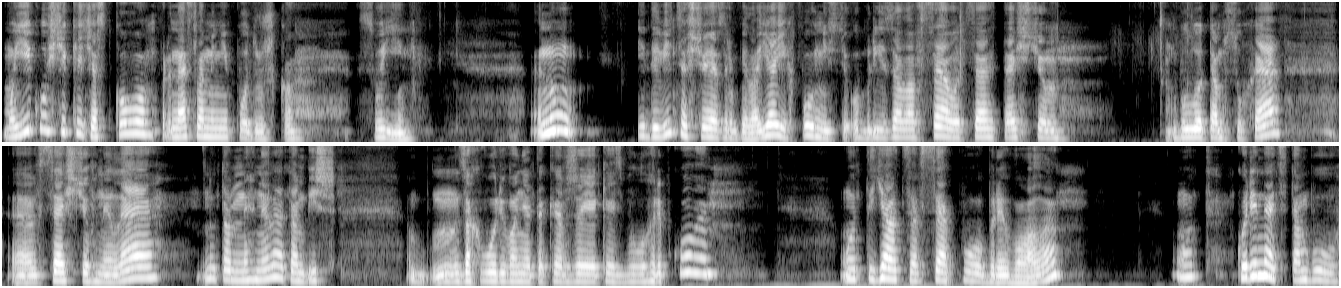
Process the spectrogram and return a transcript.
мої кущики, частково принесла мені подружка свої. Ну, і дивіться, що я зробила. Я їх повністю обрізала. Все оце те, що було там сухе, е, все, що гниле. Ну, там не гниле, там більш захворювання таке вже якесь було грибкове. От я це все пообривала. От. Корінець там був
